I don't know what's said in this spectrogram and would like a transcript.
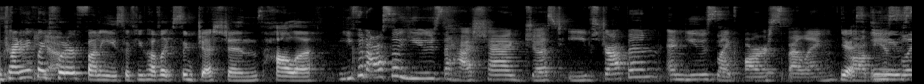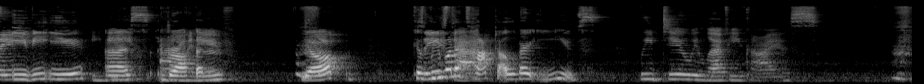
I'm trying to make my Yeah. Twitter funny, so if you have like suggestions, holla. You can also use the hashtag just eavesdropping and use like our spelling. Yes, obviously. E V E us dropping. Yup. Because So we want to talk to all of our Eves. We do. We love you guys.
